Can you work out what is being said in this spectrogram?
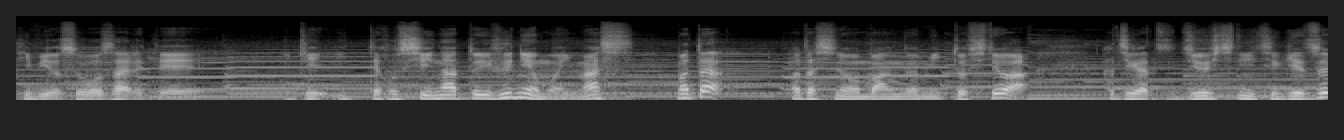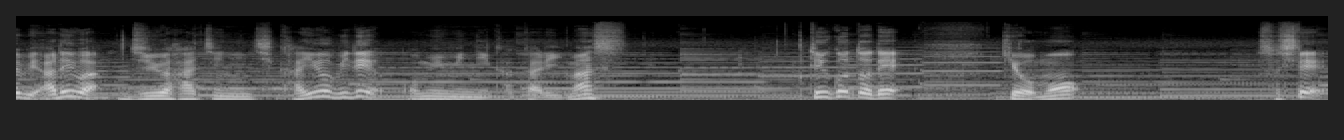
日々を過ごされていけいってほしいなというふうに思います。また私の番組としては8月17日月曜日あるいは18日火曜日でお耳にかかります。ということで今日もそして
